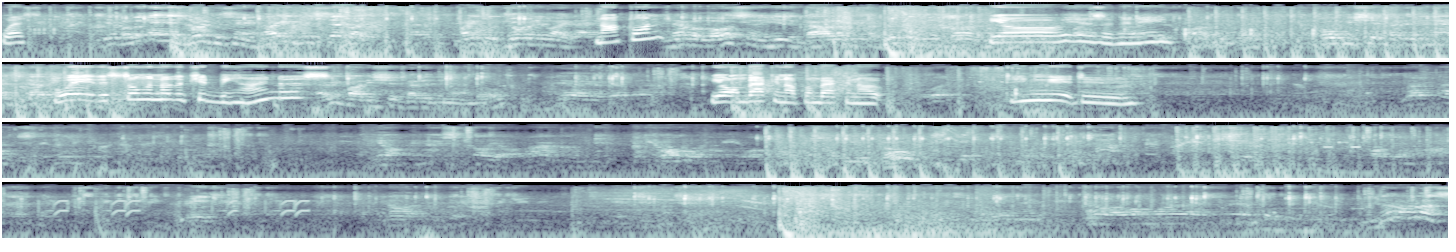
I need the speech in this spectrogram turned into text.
West. Yeah, but look at his. How you just said like Michael Jordan like knocked one? Never lost and he's a god Yo, he has a grenade. Shit better than that. Wait, there's still another kid behind us? Everybody shit better than that, bro. Yo, I'm backing up, I'm backing up. Dang it, dude.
